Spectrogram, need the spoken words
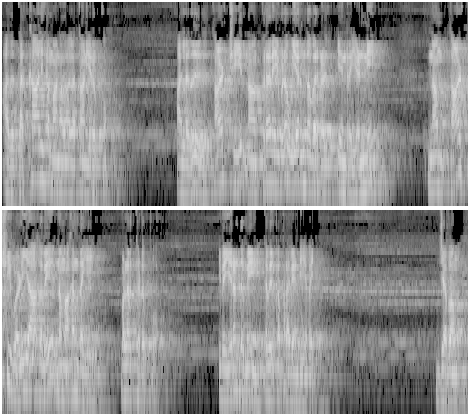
அது தற்காலிகமானதாகத்தான் இருக்கும். அல்லது தாழ்ச்சியில் நாம் பிறரை விட உயர்ந்தவர்கள் என்று எண்ணி நம் தாழ்ச்சி வழியாகவே நம் அகந்தையை வளர்த்தெடுப்போம். இவை இரண்டுமே தவிர்க்கப்பட வேண்டியவை. ஜபம்.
